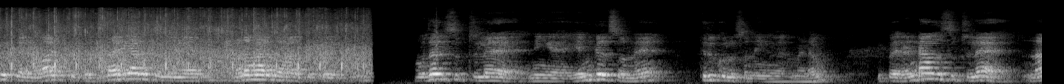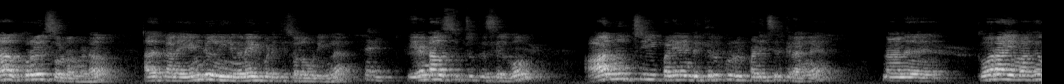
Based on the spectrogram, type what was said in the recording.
வாழ்த்துக்கள் வாழ்த்துக்கள். சரியாக சொன்னீங்க. மனமார்ந்த வாழ்த்துக்கள். முதல் சுற்றுல நீங்க எண்கள் சொன்ன திருக்குறள் சொன்னீங்க மேடம். இப்ப இரண்டாவது சுற்றுல நான் குரல் சொல்றேன் மேடம். அதற்கான எண்கள் நீங்க நினைவுபடுத்தி சொல்ல முடியுங்களா? இரண்டாவது சுற்றுக்கு செல்வோம். ஆறுநூற்றி பன்னிரெண்டு திருக்குறள் படிச்சிருக்கிறாங்க. நான் தோராயமாக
